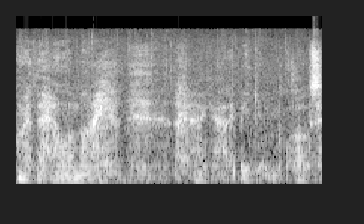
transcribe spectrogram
Where the hell am I? I gotta be getting close.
